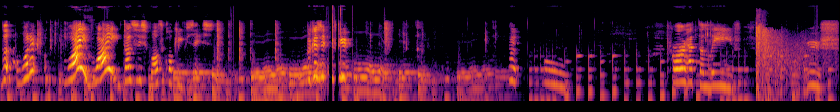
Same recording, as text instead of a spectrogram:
The what it why why does this wealth clock exist? Because if you wait oh Pro had to leave. Oof.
